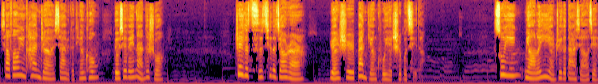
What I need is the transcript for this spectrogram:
夏方韵看着下雨的天空，有些为难的说：“这个瓷器的鲛人儿，原是半点苦也吃不起的。”苏莹瞄了一眼这个大小姐，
